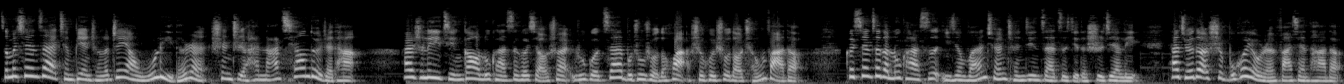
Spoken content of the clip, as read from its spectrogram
怎么现在竟变成了这样无理的人，甚至还拿枪对着他？艾什莉警告卢卡斯和小帅，如果再不住手的话，是会受到惩罚的。可现在的卢卡斯已经完全沉浸在自己的世界里，他觉得是不会有人发现他的。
